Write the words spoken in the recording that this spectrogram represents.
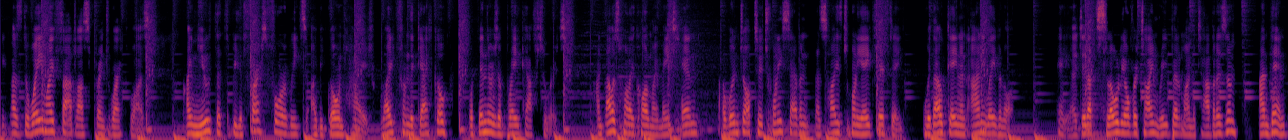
Because the way my fat loss sprint worked was I knew that to be the first four weeks I'd be going hard right from the get go, but then there's a break afterwards. And that was what I called my maintain. I went up to 27, as high as 28.50 without gaining any weight at all. Okay, I did that slowly over time, rebuilt my metabolism. And then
